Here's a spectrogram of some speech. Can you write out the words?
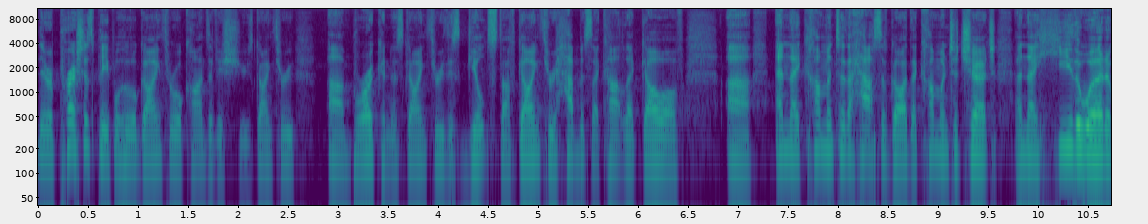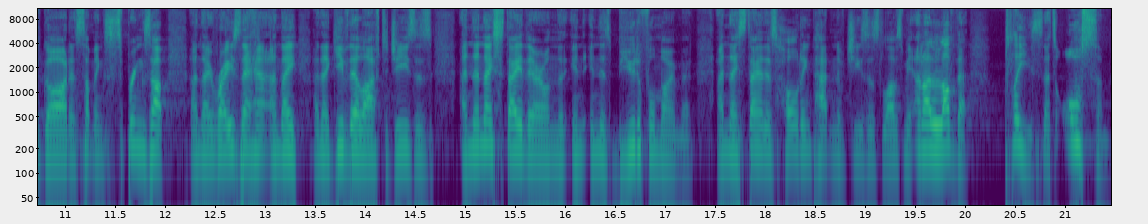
there are precious people who are going through all kinds of issues, going through uh, brokenness, going through this guilt stuff, going through habits they can't let go of. Uh, and they come into the house of God, they come into church, and they hear the word of God, and something springs up, and they raise their hand, and they, and they give their life to Jesus. And then they stay there on the, in, in this beautiful moment, and they stay in this holding pattern of Jesus loves me. And I love that. Please, that's awesome.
